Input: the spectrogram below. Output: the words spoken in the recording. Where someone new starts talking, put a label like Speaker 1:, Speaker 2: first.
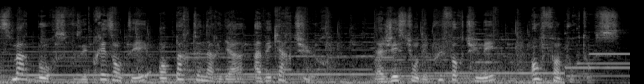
Speaker 1: Smart Bourse vous est présenté en partenariat avec Arthur. La gestion des plus fortunés, enfin pour tous.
